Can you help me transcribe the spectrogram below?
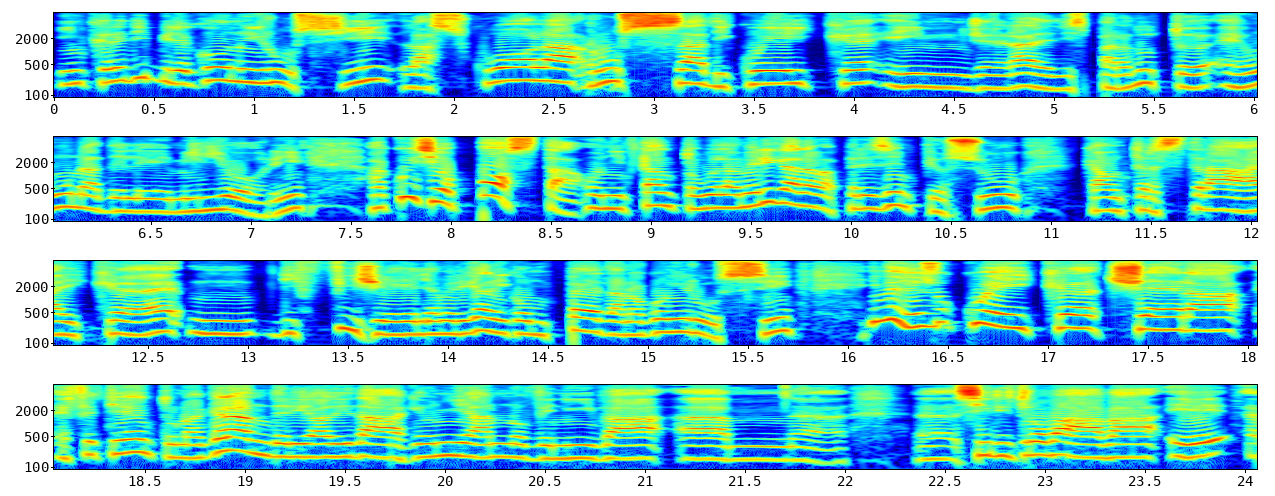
incredibile con i russi. La scuola russa di Quake e in generale degli sparatutto è una delle migliori, a cui si è opposta ogni tanto quella americana, ma per esempio su Counter Strike è mh, difficile che gli americani competano con i russi. Invece su Quake c'era effettivamente una grande rivalità che ogni anno veniva, um, uh, si ritrovava e uh,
